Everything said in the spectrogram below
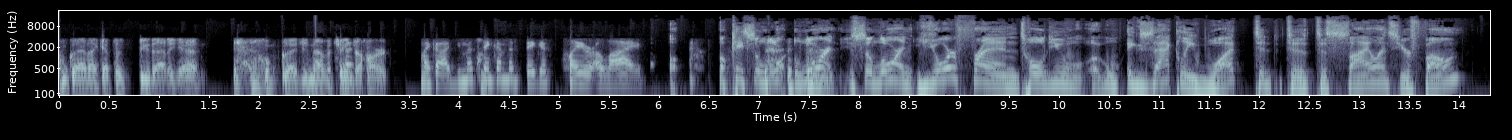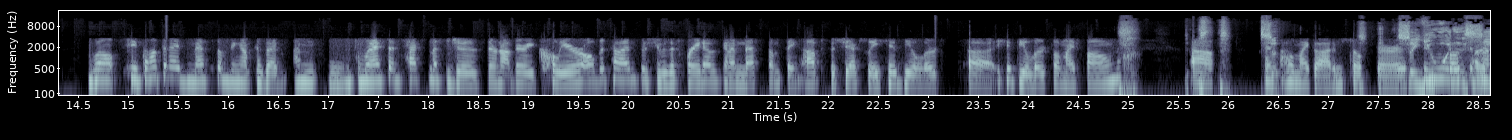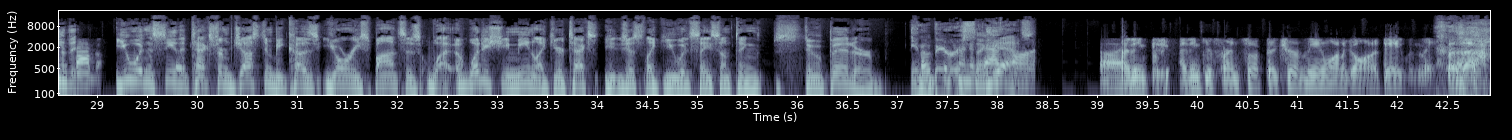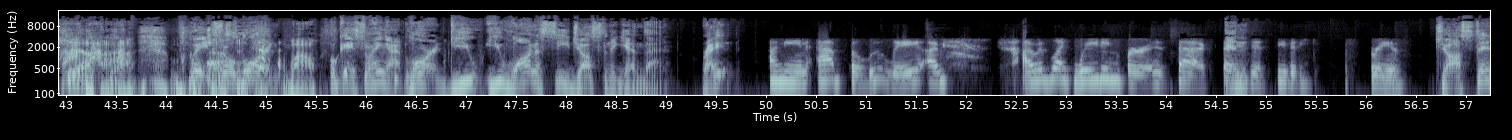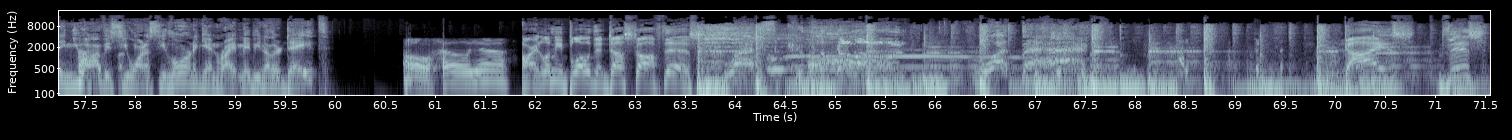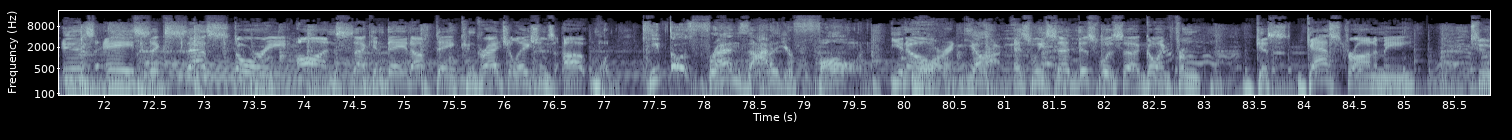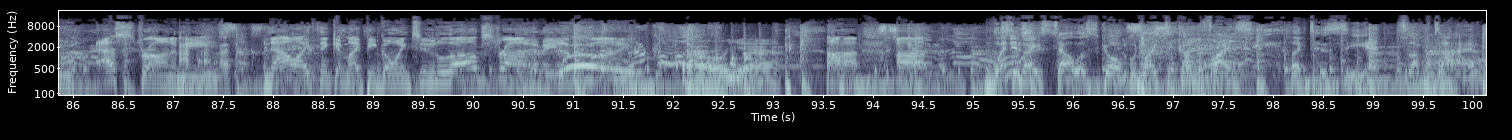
I'm glad I get to do that again. I'm glad you didn't have a change of heart. Oh my god, you must think I'm the biggest player alive. Okay, so Lauren, so Lauren, your friend told you uh, exactly what to to to silence your phone. Well, she thought that I'd messed something up because I'm when I send text messages, they're not very clear all the time. So she was afraid I was going to mess something up. So she actually hid the alerts, uh, hid the alerts on my phone. Um, So- and- oh my god, I'm so embarrassed. So She's you wouldn't supposed see the you wouldn't see the text from Justin because your responses. What, what does she mean? Like your text, just like you would say something stupid or supposed to turn it Embarrassing. Yes. on. God. I think I think your friend saw a picture of me and want to go on a date with me. But that's you know, Wait, so Lauren. wow. Okay, so hang on, Lauren. Do you you want to see Justin again then? Right? I mean, absolutely. I I was like waiting for his text and, And- to see that he agrees. Justin, and you obviously want to see Lauren again, right? Maybe another date. oh hell yeah. All right, let me blow the dust off this. Let's go. Come on. What the heck? Guys, this is a success story on Second Date Update. Congratulations. Uh, w- Keep those friends out of your phone. You know- Lauren, yuck. as we said, this was uh, going from gas- gastronomy to astronomy. now I think it might be going to love astronomy, everybody. Oh yeah. Uh, when It's a nice telescope. Would like to come find. Like to see it sometime.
